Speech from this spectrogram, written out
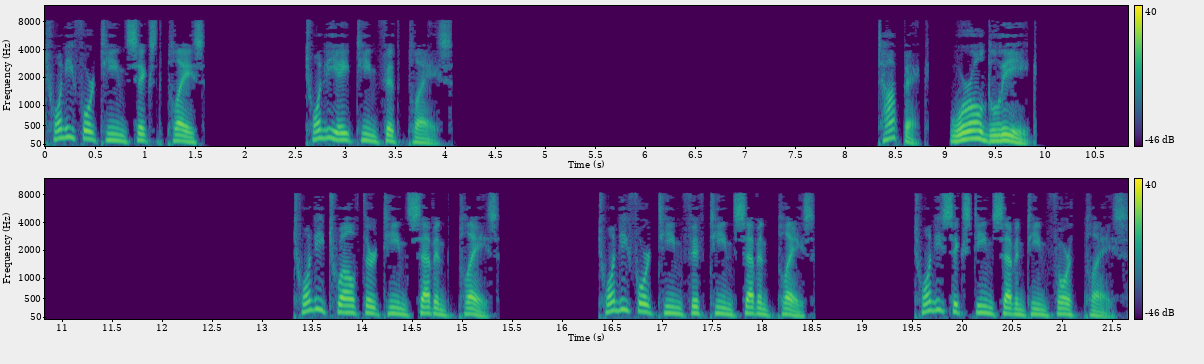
2014 6th place 2018 5th place. Topic World League. 2012-13 7th place 2014-15 7th place 2016-17 4th place.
